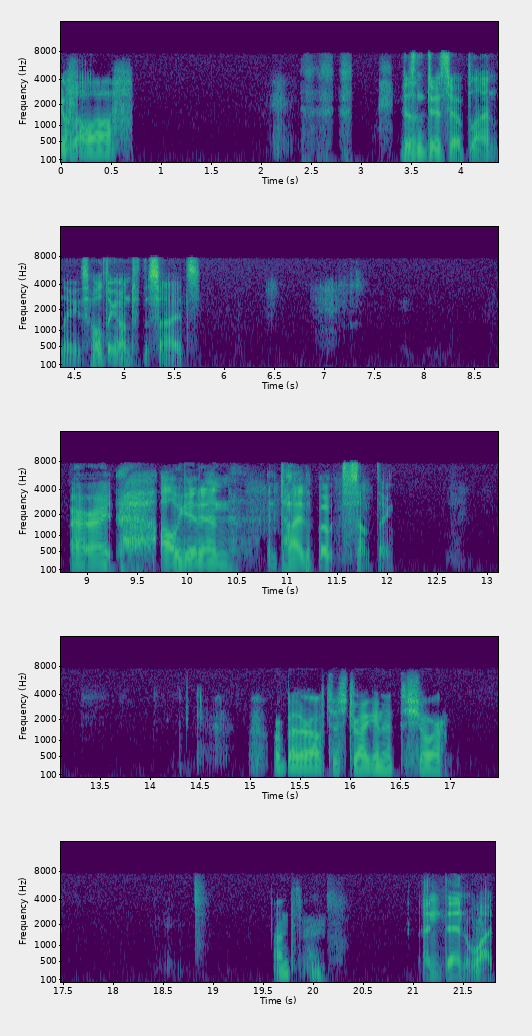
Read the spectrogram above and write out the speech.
You'll Well- fall off. he doesn't do so blindly. He's holding onto the sides. All right, I'll get in and tie the boat to something. We're better off just dragging it to shore. And And then what?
